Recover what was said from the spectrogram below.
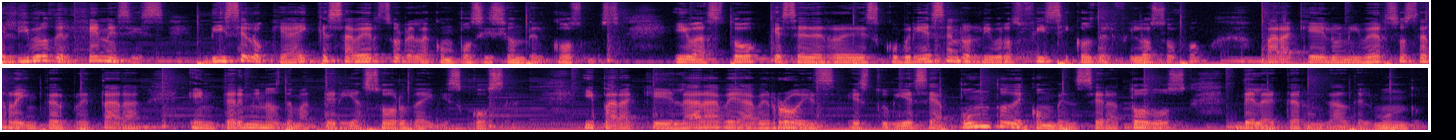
El libro del Génesis dice lo que hay que saber sobre la composición del cosmos, y bastó que se redescubriesen los libros físicos del filósofo para que el universo se reinterpretara en términos de materia sorda y viscosa, y para que el árabe Averroes estuviese a punto de convencer a todos de la eternidad del mundo.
